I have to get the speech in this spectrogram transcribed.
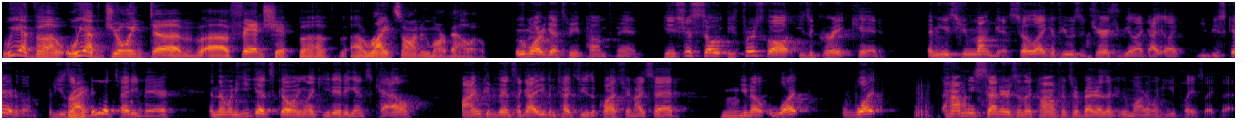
we have uh we have joint uh, uh fanship uh, uh rights on Oumar Ballo. Oumar gets me pumped, man. He's just so he, first of all, he's a great kid and he's humongous. So like if he was a jerk, you'd be like, I like you'd be scared of him. But he's like right. a little teddy bear. And then when he gets going like he did against Cal, I'm convinced. Like I even texted you the question. I said, mm-hmm. you know, what what how many centers in the conference are better than Oumar when he plays like that?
